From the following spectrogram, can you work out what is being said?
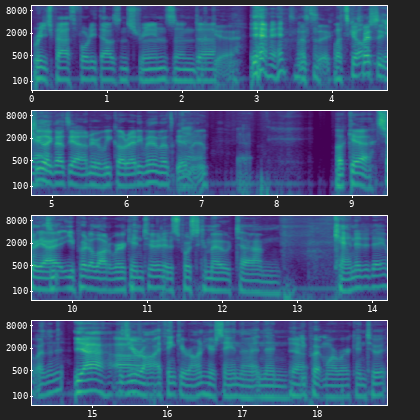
reached past forty thousand streams, and uh, yeah. yeah, man. That's sick. Let's go. Especially Yeah. too, like that's yeah, under a week already, man. That's good, Yeah. man. Yeah. Fuck yeah. So yeah, you put a lot of work into it. It was supposed to come out um, Canada Day, wasn't it? yeah, Because you're um, on. I think you're on here saying that, and then Yeah. you put more work into it.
